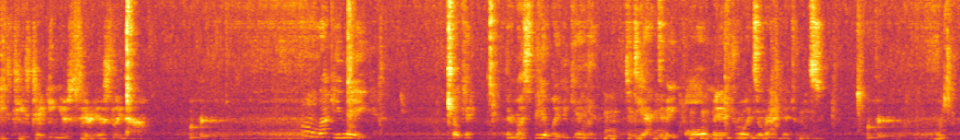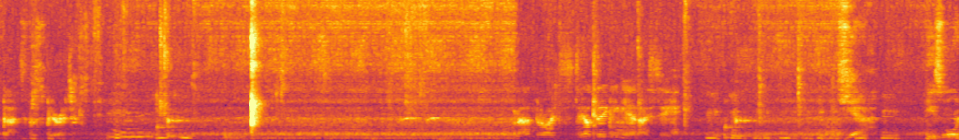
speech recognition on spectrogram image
least he's taking you seriously now. Oh, lucky me. Okay, there must be a way to get in to deactivate all Mandroid's arachnotroids. That's the spirit. Mandroid's still digging in, I see. Yeah, he's more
